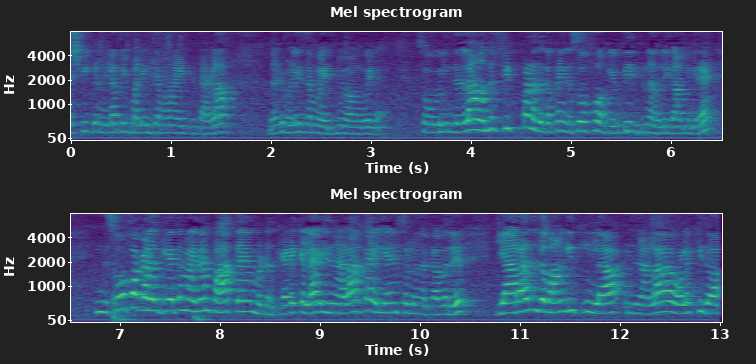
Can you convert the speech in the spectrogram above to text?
ஜஸ்வி கண்ணிலாம் போய் மளிகை சாமான் வாங்கிட்டுட்டாங்களா இந்த வாட்டி மளிகை சாமான் எதுவுமே வாங்கவே இல்லை. ஸோ இந்த இதெல்லாம் வந்து ஃபிட் பண்ணதுக்கப்புறம் எங்கள் சோஃபாக்கு எப்படி இருக்குன்னு அதில் காமிக்கிறேன். இந்த சோஃபா கலருக்கு ஏற்ற மாதிரி தான் பார்த்தேன் பட் அது கிடைக்கல. இது நல்லா இருக்கா இல்லையான்னு சொல்லுங்க கவர் யாராவது இதை வாங்கியிருக்கீங்களா? இது நல்லா உழைக்குதா?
